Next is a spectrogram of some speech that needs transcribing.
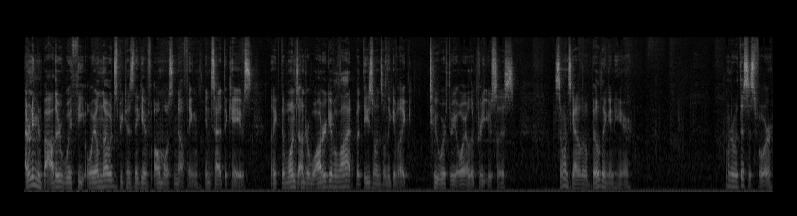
I don't even bother with the oil nodes because they give almost nothing inside the caves. Like the ones underwater give a lot, but these ones only give like two or three oil. They're pretty useless. Someone's got a little building in here. Wonder what this is for.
